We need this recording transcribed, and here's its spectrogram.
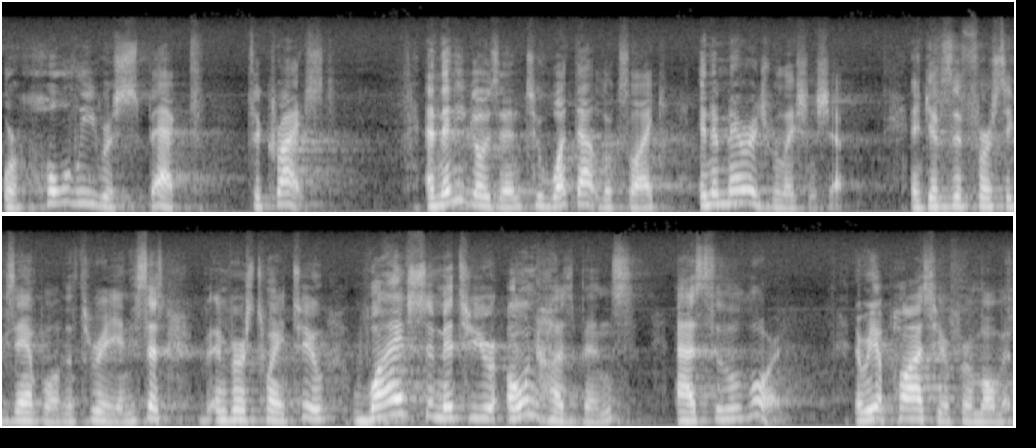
or holy respect to Christ. And then he goes into what that looks like in a marriage relationship and gives the first example of the three. And he says in verse 22 Wives, submit to your own husbands as to the Lord. Now, we have pause here for a moment.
